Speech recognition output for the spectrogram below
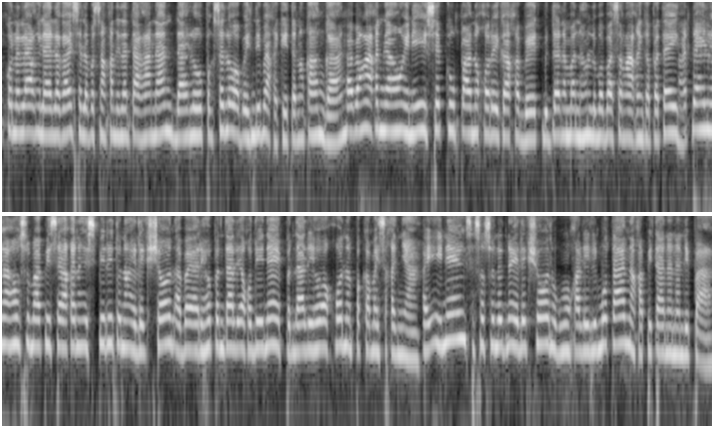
ko na lang ilalagay sa labas ng kanilang tahanan dahil ho, pag sa loob ay hindi makikita ng kahanggan. Habang akin nga ho iniisip kung paano ko rin ikakabit, bigla naman ho lumabas ang aking kapatid. At dahil nga ho sumapi sa akin ang espiritu ng eleksyon, abay ariho pandali ako din eh, pandali ho ako ng pagkamay sa kanya. Ay ineng, sa susunod na eleksyon, huwag mong kalilimutan ang kapitana ng lipa.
